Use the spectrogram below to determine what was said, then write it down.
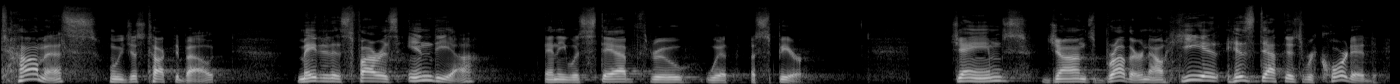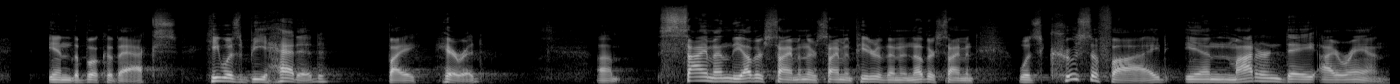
Thomas, who we just talked about, made it as far as India and he was stabbed through with a spear. James, John's brother, now he, his death is recorded in the book of Acts. He was beheaded by Herod. Um, Simon, the other Simon, there's Simon Peter, then another Simon, was crucified in modern day Iran,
